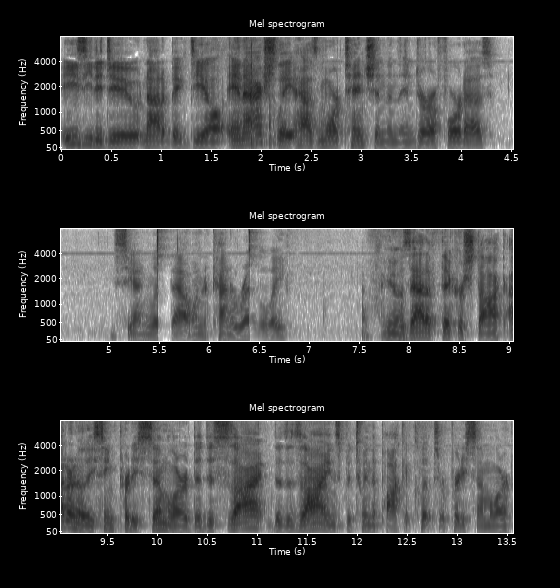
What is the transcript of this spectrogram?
Easy to do, not a big deal. And actually it has more tension than the Endura 4 does. You see I can lift that one kind of readily. You know, is that a thicker stock? I don't know. They seem pretty similar. The design, the designs between the pocket clips are pretty similar.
